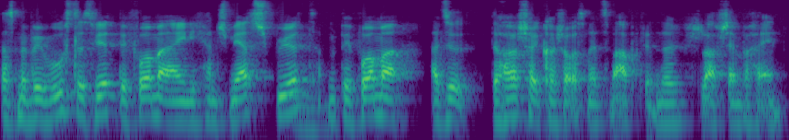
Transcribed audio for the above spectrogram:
dass man bewusstlos wird, bevor man eigentlich einen Schmerz spürt und bevor man, also da hast du halt keine Chance mehr zum Abkloppen, da schlafst du einfach ein.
